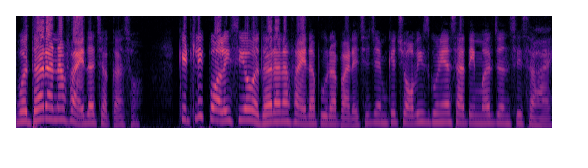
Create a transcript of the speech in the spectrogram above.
વધારાના ફાયદા ચકાસો. કેટલીક પોલિસીઓ વધારાના ફાયદા પૂરા પાડે છે, જેમ કે ચોવીસ ગુણ્યા સાત ઇમરજન્સી સહાય,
